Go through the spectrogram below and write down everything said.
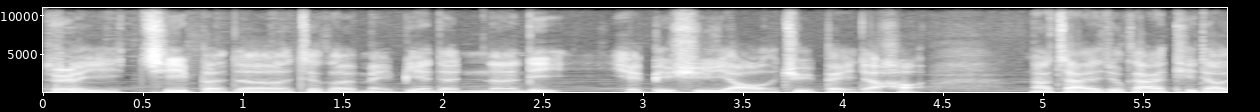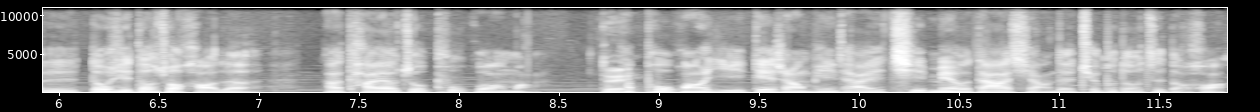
所以基本的这个美编的能力也必须要具备的哈。那再来就刚才提到的东西都做好了，那他要做曝光嘛？对，他曝光以电商平台其实没有大家想的全部都自动化。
